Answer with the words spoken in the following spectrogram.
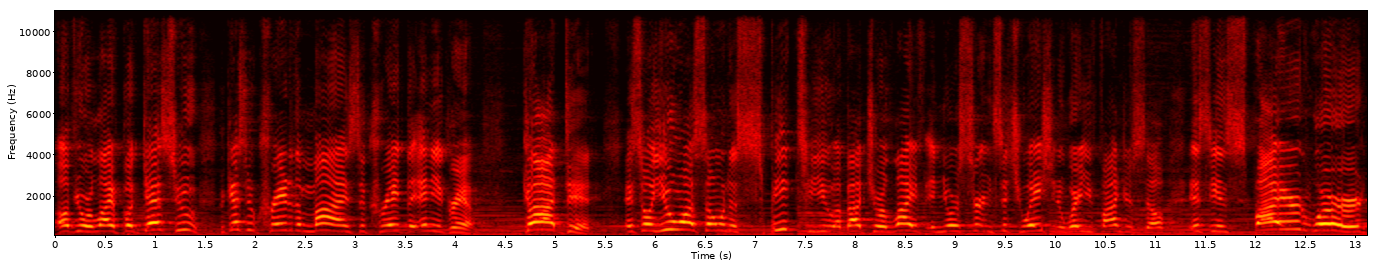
of your life. But guess who? Guess who created the minds to create the Enneagram? God did. And so you want someone to speak to you about your life and your certain situation and where you find yourself. It's the inspired word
